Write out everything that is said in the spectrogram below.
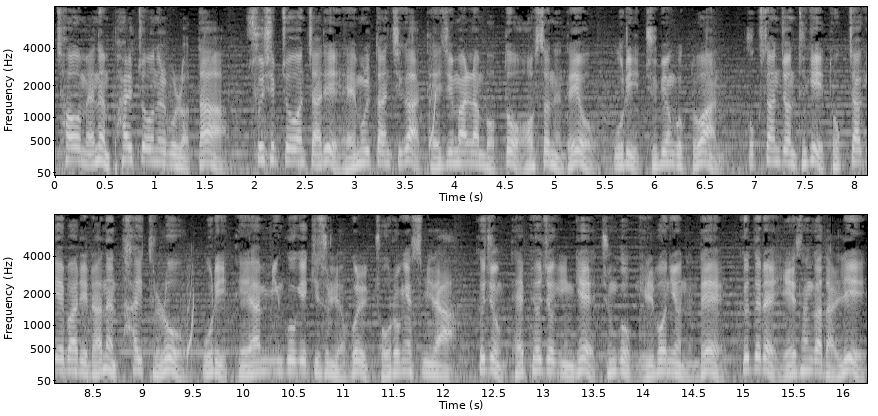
처음에는 8조 원을 불렀다 수십조 원짜리 애물단지가 되지 말란 법도 없었는데요. 우리 주변국 또한 국산 전투기 독자 개발이라는 타이틀로 우리 대한민국의 기술력을 조롱했습니다. 그중 대표적인 게 중국, 일본이었는데 그들의 예상과 달리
